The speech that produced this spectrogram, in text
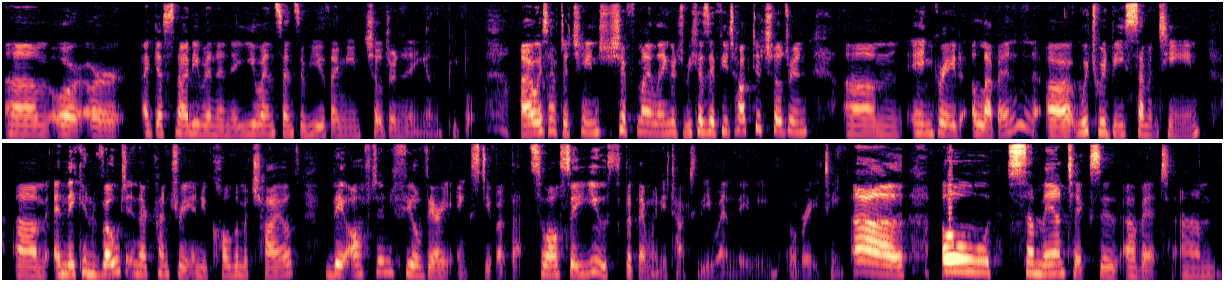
um, or, or I guess not even in a UN sense of youth, I mean children and young people. I always have to change, shift my language because if you talk to children um, in grade 11, uh, which would be 17, um, and they can vote in their country and you call them a child, they often feel very angsty about that. So I'll say youth, but then when you talk to the UN, they mean over 18. Uh, oh, semantics of it. Um,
